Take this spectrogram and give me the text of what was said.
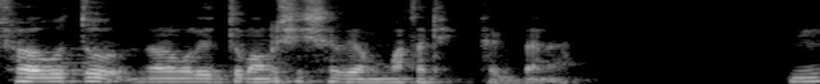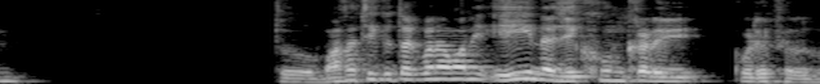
স্বভাবত নর্মালি তো মানুষ হিসাবে আমার মাথা ঠিক থাকবে না। হুম? তো মাথা ঠিক থাকবে না মানে এই না যে খুন খাড়ি করে ফেলব।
